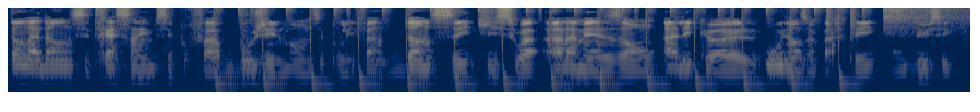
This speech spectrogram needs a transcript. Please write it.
Dans la danse, c'est très simple, c'est pour faire bouger le monde, c'est pour les faire danser, qu'ils soient à la maison, à l'école ou dans un party. Mon but, c'est que vous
